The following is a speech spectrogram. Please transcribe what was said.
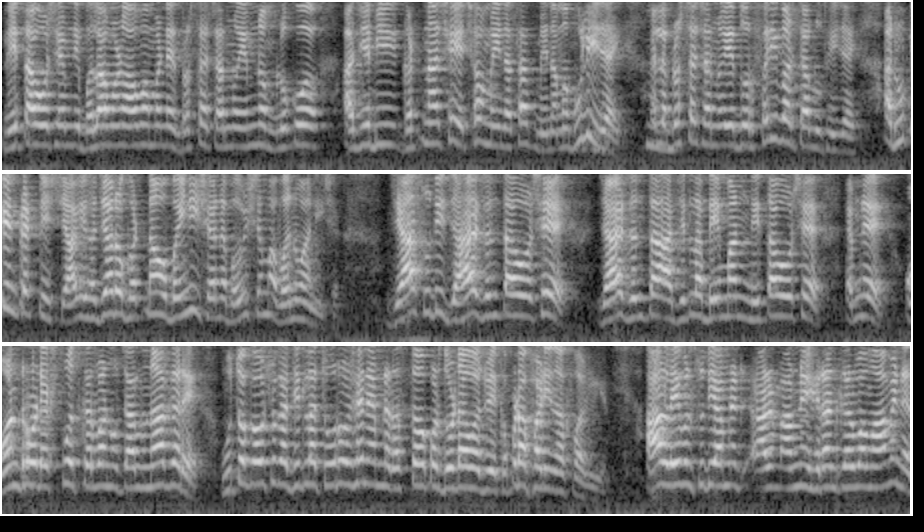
નેતાઓ છે એમની ભલામણો આવવા માંડે ભ્રષ્ટાચારનો એમને લોકો આ જે બી ઘટના છે છ મહિના સાત મહિનામાં ભૂલી જાય. એટલે ભ્રષ્ટાચારનો એ દોર ફરીવાર ચાલુ થઈ જાય. આ રૂટીન પ્રેક્ટિસ છે. આવી હજારો ઘટનાઓ બની છે અને ભવિષ્યમાં બનવાની છે. જ્યાં સુધી જાહેર જનતાઓ છે જાહેર જનતા આ જેટલા બેમાન નેતાઓ છે એમને ઓન રોડ એક્સપોઝ કરવાનું ચાલુ ના કરે હું તો કહું છું કે જેટલા ચોરો છે ને એમને રસ્તા ઉપર દોડાવવા જોઈએ કપડાં ફાડી નાખવા જોઈએ. આ લેવલ સુધી આમને આમને હેરાન કરવામાં આવે ને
